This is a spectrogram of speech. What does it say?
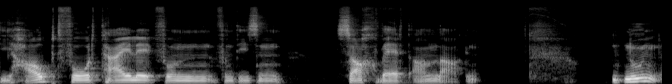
die Hauptvorteile von, von diesen Sachwertanlagen. Und nun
